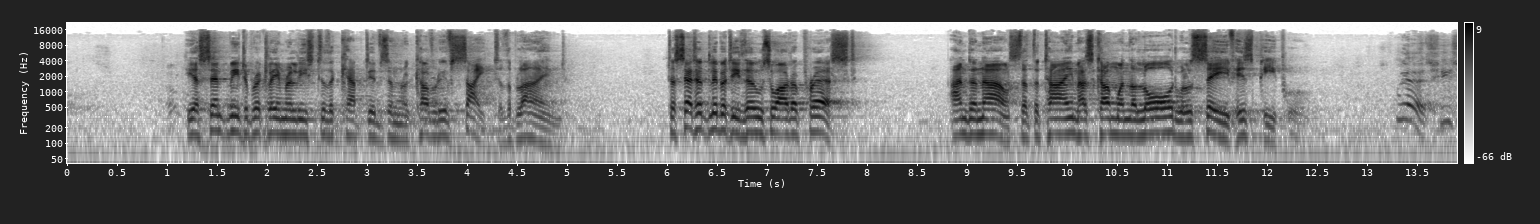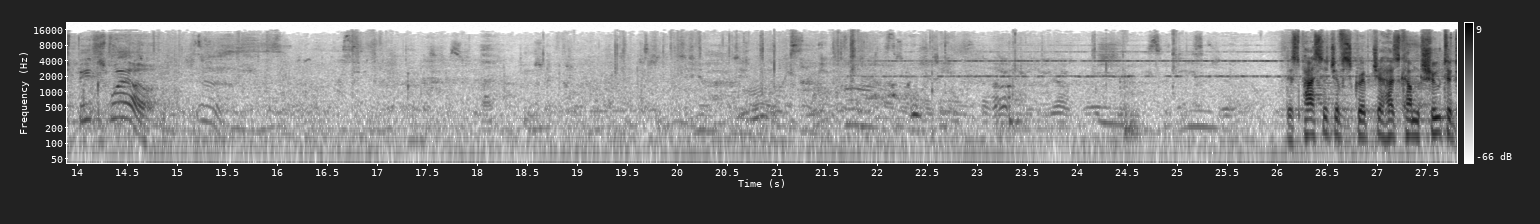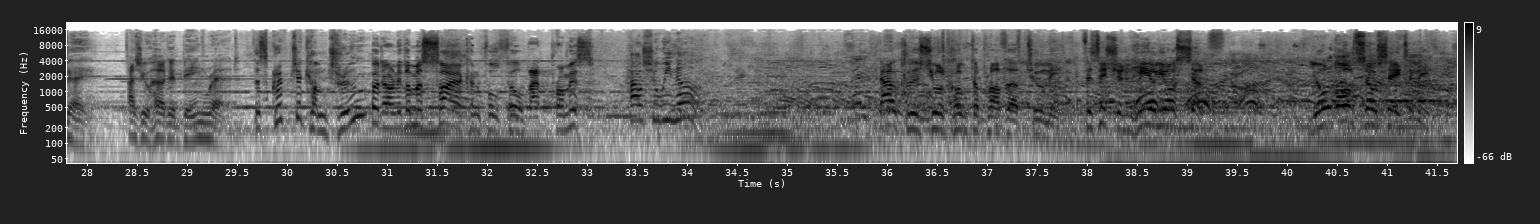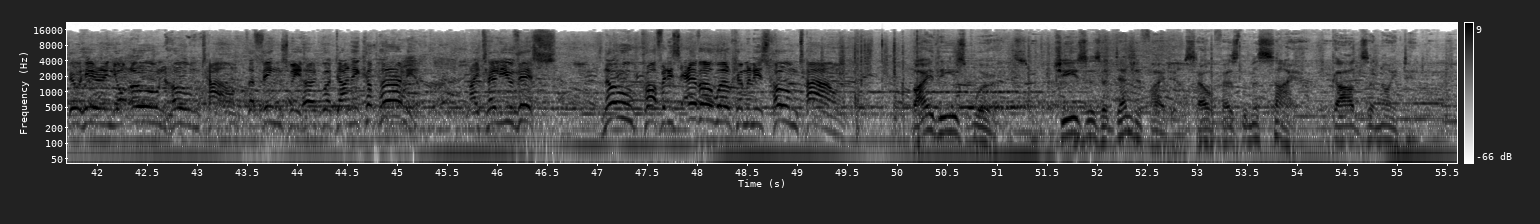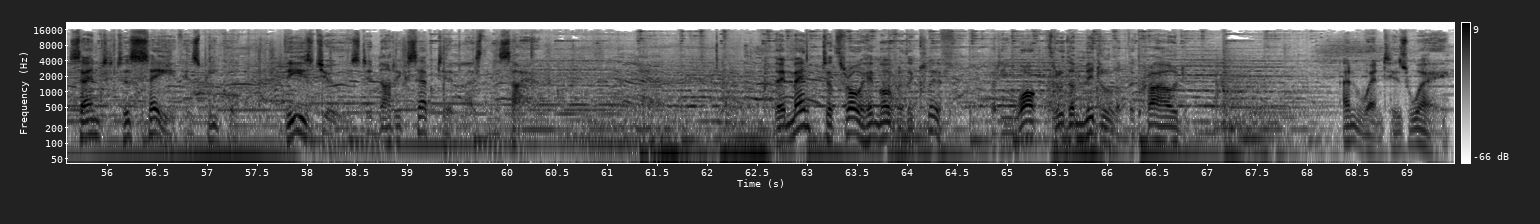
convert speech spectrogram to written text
He has sent me to proclaim release to the captives and recovery of sight to the blind, to set at liberty those who are oppressed, and announce that the time has come when the Lord will save his people. Yes, he speaks well. This passage of Scripture has come true today, as you heard it being read. The scripture come true? But only the Messiah can fulfill that promise. How shall we know? Doubtless you'll quote the proverb to me Physician, heal yourself. You'll also say to me, You're here in your own hometown. The things we heard were done in Capernaum. I tell you this no prophet is ever welcome in his hometown. By these words, Jesus identified himself as the Messiah, God's anointed, sent to save his people. These Jews did not accept him as the Messiah. They meant to throw him over the cliff, but he walked through the middle of the crowd and went his way.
